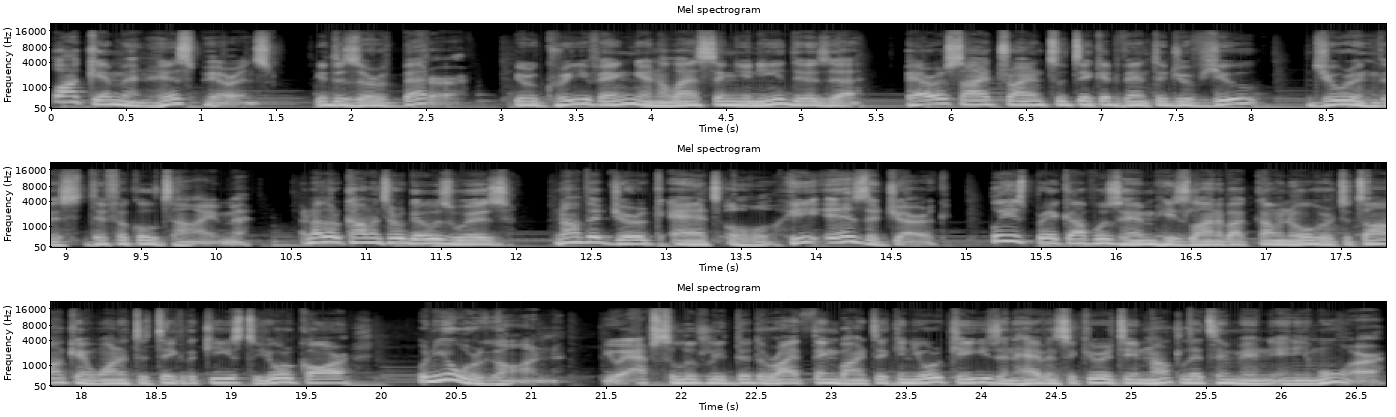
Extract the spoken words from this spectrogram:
Fuck him and his parents. You deserve better. You're grieving and the last thing you need is a parasite trying to take advantage of you during this difficult time. Another commenter goes with, not the jerk at all, he is a jerk. Please break up with him, he's lying about coming over to talk and wanted to take the keys to your car when you were gone. You absolutely did the right thing by taking your keys and having security not let him in anymore.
